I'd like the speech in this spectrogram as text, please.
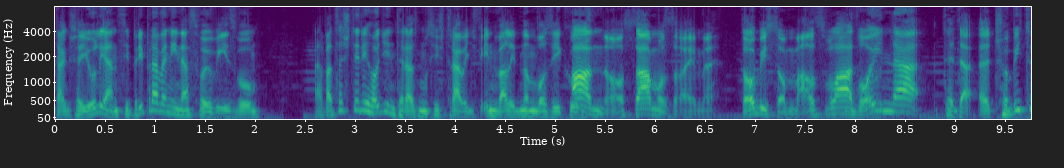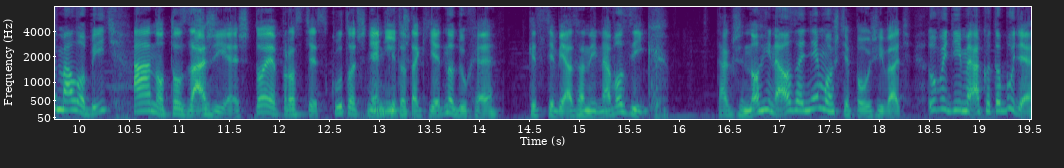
Takže Julian, si pripravený na svoju výzvu. A 24 hodín teraz musíš tráviť v invalidnom vozíku. Áno, samozrejme. To by som mal zvládnuť. Vojna, teda, e, čo by to malo byť? Áno, to zažiješ. To je proste skutočne Není nič. to tak jednoduché, keď ste viazaní na vozík. Takže nohy naozaj nemôžete používať. Uvidíme, ako to bude.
